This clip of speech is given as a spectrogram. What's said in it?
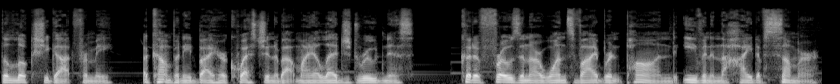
The look she got from me, accompanied by her question about my alleged rudeness, could have frozen our once vibrant pond even in the height of summer.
